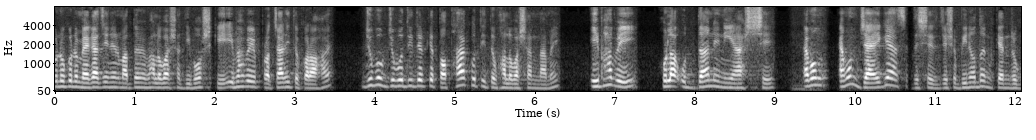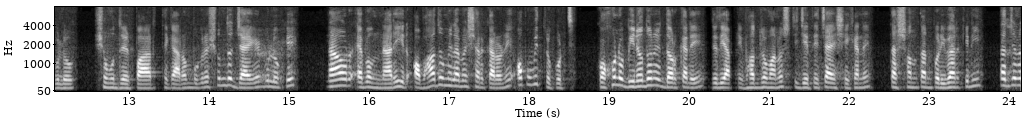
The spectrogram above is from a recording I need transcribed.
কোনো কোনো ম্যাগাজিনের মাধ্যমে ভালোবাসা দিবসকে এভাবে প্রচারিত করা হয়। যুবক যুবতীদেরকে তথাকথিত ভালোবাসার নামে এইভাবেই খোলা উদ্যানে নিয়ে আসছে এবং এমন জায়গা আছে দেশের যেসব বিনোদন কেন্দ্রগুলো সমুদ্রের পার থেকে আরম্ভ করে সুন্দর জায়গাগুলোকে নাওর এবং নারীর অবাধ মেলামেশার কারণে অপবিত্র করছে। কখনো বিনোদনের দরকারে যদি আপনি ভদ্র মানুষটি যেতে চায় সেখানে তার সন্তান পরিবারকে নিয়ে তার জন্য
